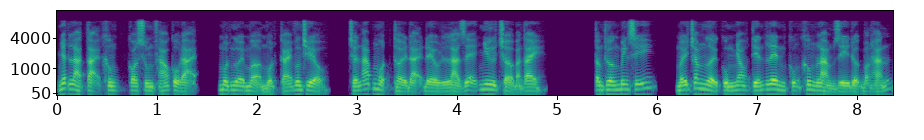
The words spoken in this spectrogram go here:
nhất là tại không có súng pháo cổ đại, một người mở một cái vương triều, chấn áp một thời đại đều là dễ như trở bàn tay. Tầm thường binh sĩ, mấy trăm người cùng nhau tiến lên cũng không làm gì được bọn hắn.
